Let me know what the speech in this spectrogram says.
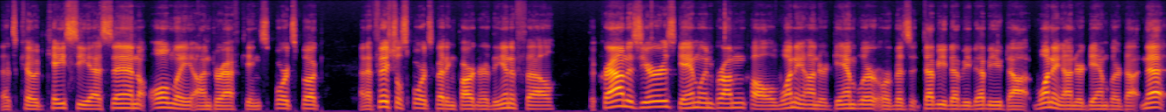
That's code KCSN only on DraftKings Sportsbook, an official sports betting partner of the NFL. The crown is yours. Gambling problem? Call 1 800 Gambler or visit www.1800Gambler.net.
